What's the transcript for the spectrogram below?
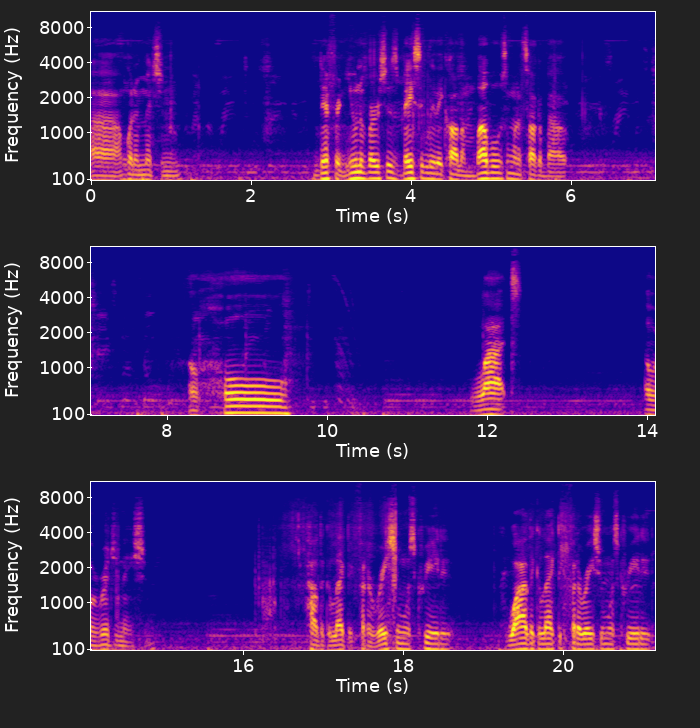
Uh, I'm going to mention different universes. Basically, they call them bubbles. I'm going to talk about a whole lot of origination. How the Galactic Federation was created, why the Galactic Federation was created,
